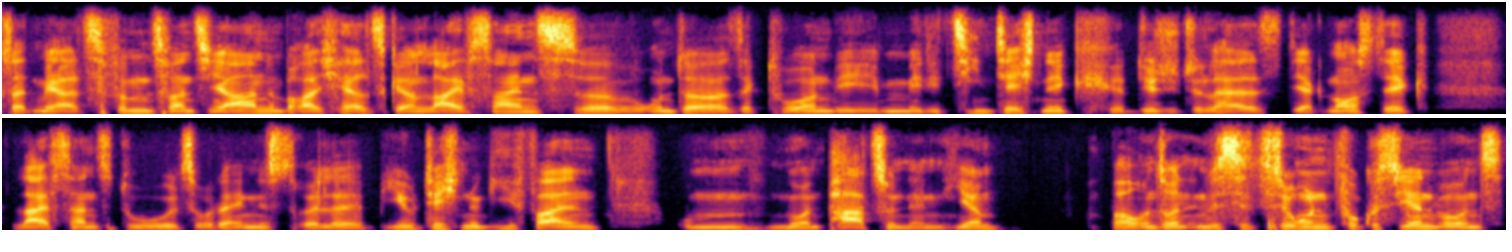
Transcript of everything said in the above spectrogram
seit mehr als 25 Jahren im Bereich Healthcare und Life Science, äh, worunter Sektoren wie Medizintechnik, Digital Health, Diagnostik, Life Science Tools oder industrielle Biotechnologie fallen, um nur ein paar zu nennen hier. Bei unseren Investitionen fokussieren wir uns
